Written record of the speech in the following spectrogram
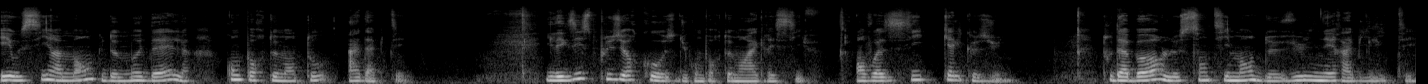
et aussi un manque de modèles comportementaux adaptés. Il existe plusieurs causes du comportement agressif. En voici quelques-unes. Tout d'abord, le sentiment de vulnérabilité.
